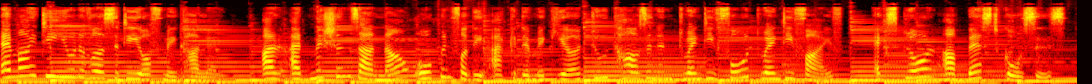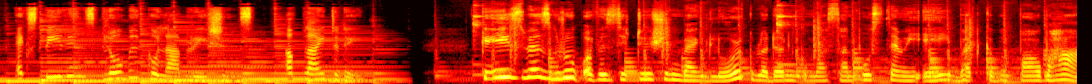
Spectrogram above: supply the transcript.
MIT University of Meghalaya. Our admissions are now open for the academic year 2024-25. Explore our best courses, experience global collaborations. Apply today. Ke East West Group of Institution Bangalore kebeladon kemasan post MA bat ke bapau baha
